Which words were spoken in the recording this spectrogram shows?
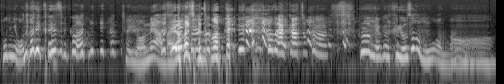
본인이 원하니까 했을 거 아니에요. 저희 연애하나요? 죄송한데. 저도 약간 조금 그런데 그, 그 요소가 뭔 것 같나요? 어,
